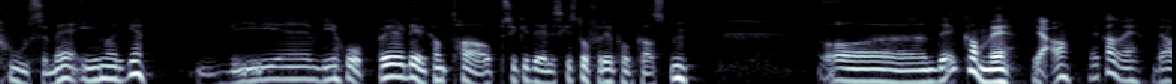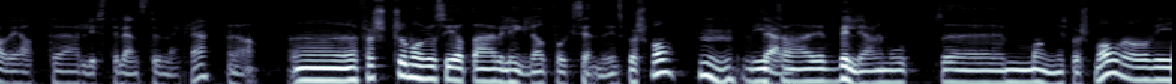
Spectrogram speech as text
2CB i Norge? Vi, eh, vi håper dere kan ta opp psykedeliske stoffer i podkasten. Og det kan vi. Ja, det kan vi. Det har vi hatt uh, lyst til en stund, egentlig. Ja. Uh, først så må vi jo si at det er veldig hyggelig at folk sender inn spørsmål. Mm, vi tar veldig gjerne imot uh, mange spørsmål, og vi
